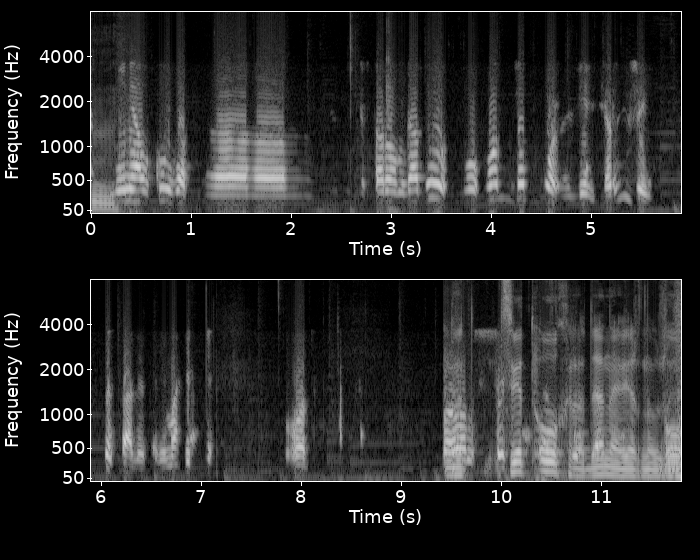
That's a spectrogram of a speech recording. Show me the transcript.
М. Менял кузов э, в 2002 году, ну, он уже тоже весь рыжий, сами понимаете. Вот. Ну, Он Цвет охра, да, наверное, уже Ох,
